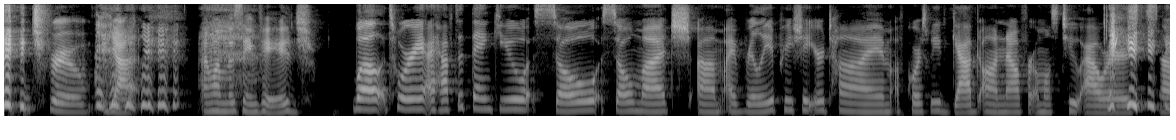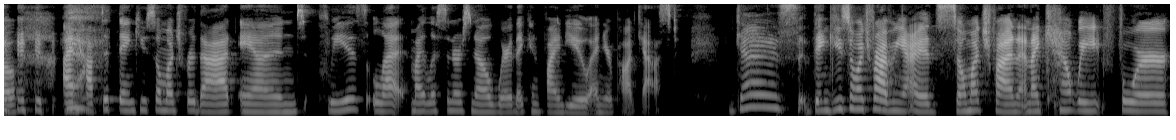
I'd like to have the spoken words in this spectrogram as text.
True. Yeah. I'm on the same page. Well, Torry, I have to thank you so, so much. Um, I really appreciate your time. Of course, we've gabbed on now for almost two hours. So I have to thank you so much for that. And please let my listeners know where they can find you and your podcast. Yes. Thank you so much for having me. I had so much fun and I can't wait for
